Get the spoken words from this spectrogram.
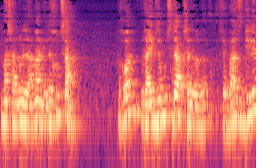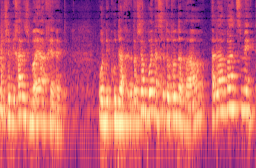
מה שאלנו, למה אני לחוצה? נכון? והאם זה מוצדק שאני לא... ואז גילינו שבכלל יש בעיה אחרת, או נקודה אחרת. עכשיו בואי נעשה את אותו דבר על אהבה עצמית.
